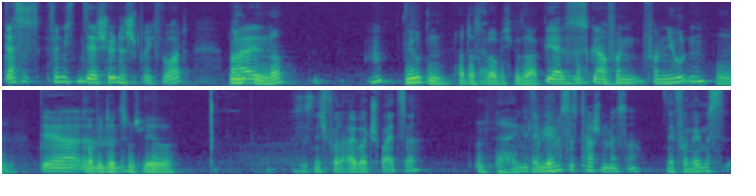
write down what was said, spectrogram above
Das ist, finde ich, ein sehr schönes Sprichwort. Weil, Newton, ne? Newton hat das, glaube ich, gesagt. Ja, das ist genau von, von Newton. Hm. Der, ähm, Gravitationslehre. Ist es nicht von Albert Schweitzer? Nein. nee, von Ja, wem ist das Taschenmesser? Ne, von wem ist.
